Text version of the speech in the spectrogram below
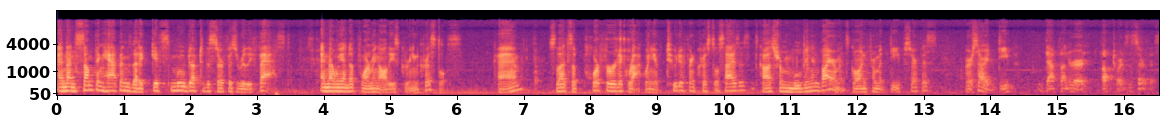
And then something happens that it gets moved up to the surface really fast. And then we end up forming all these green crystals, okay? So that's a porphyritic rock. When you have two different crystal sizes, it's caused from moving environments, going from a deep surface, or sorry, deep depth under earth up towards the surface.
